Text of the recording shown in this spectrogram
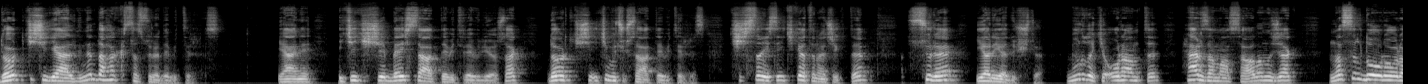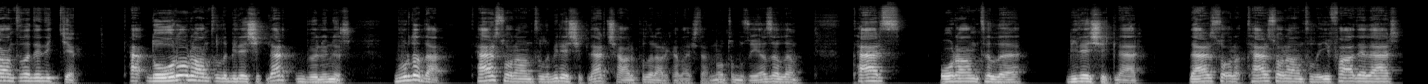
4 kişi geldiğinde daha kısa sürede bitiririz. Yani 2 kişi 5 saatte bitirebiliyorsak 4 kişi 2,5 saatte bitiririz. Kişi sayısı 2 katına çıktı. Süre yarıya düştü. Buradaki orantı her zaman sağlanacak. Nasıl doğru orantılı dedik ki doğru orantılı bileşikler bölünür. Burada da ters orantılı bileşikler çarpılır arkadaşlar. Notumuzu yazalım. Ters orantılı bileşikler, ders or- ters orantılı ifadeler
